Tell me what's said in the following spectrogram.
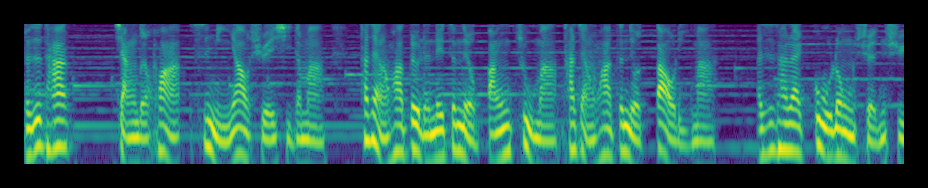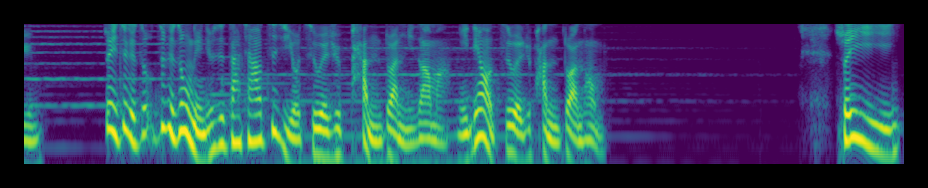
可是他。讲的话是你要学习的吗？他讲的话对人类真的有帮助吗？他讲的话真的有道理吗？还是他在故弄玄虚？所以这个重这个重点就是大家自己有智慧去判断，你知道吗？你一定要有智慧去判断哦。所以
